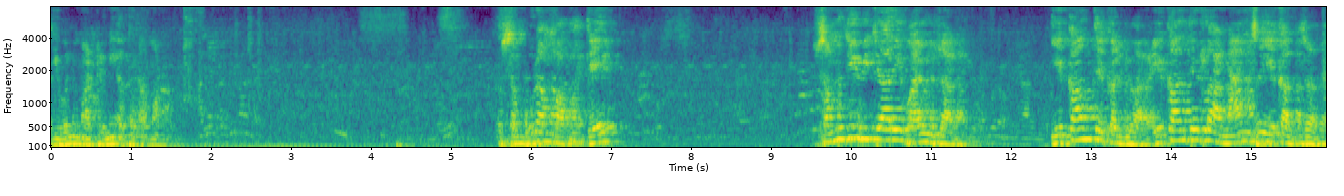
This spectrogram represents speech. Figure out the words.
જીવન માટેની અભલામણ ભલામણ શંભુરામ બાપા તે સમજી વિચારી વાયુ ચાલે એકાંતે કરજો આ. એકાંત એટલે આ નામ છે, એકાંત છે.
